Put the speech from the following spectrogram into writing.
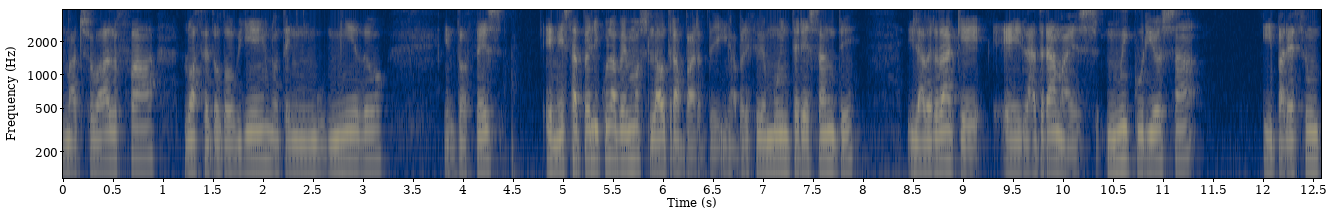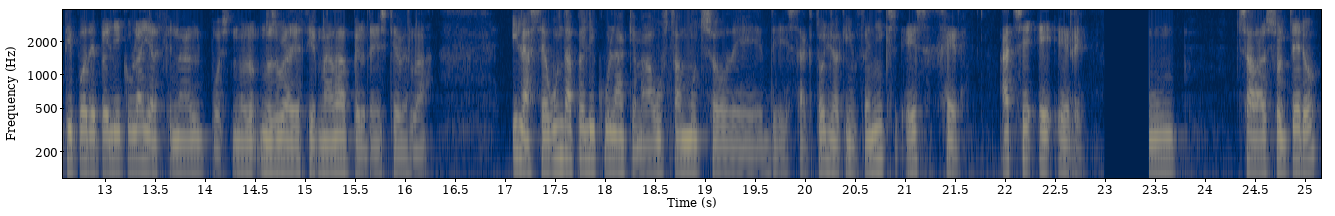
macho alfa, lo hace todo bien, no tiene ningún miedo. Entonces, en esa película vemos la otra parte y me ha parecido muy interesante. Y la verdad que eh, la trama es muy curiosa y parece un tipo de película y al final, pues no, no os voy a decir nada, pero tenéis que verla. Y la segunda película que me gusta mucho de, de ese actor, Joaquin Phoenix, es Her, H-E-R. Un chaval soltero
